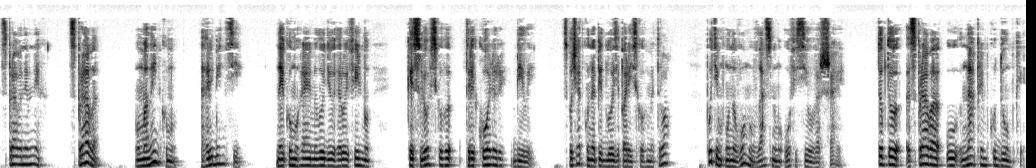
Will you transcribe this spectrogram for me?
Справа не в них. Справа у маленькому гребінці, на якому грає мелодію герой фільму Кисльовського Три кольори білий. Спочатку на підлозі Паризького метро, потім у новому власному офісі у Варшаві. Тобто справа у напрямку думки,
